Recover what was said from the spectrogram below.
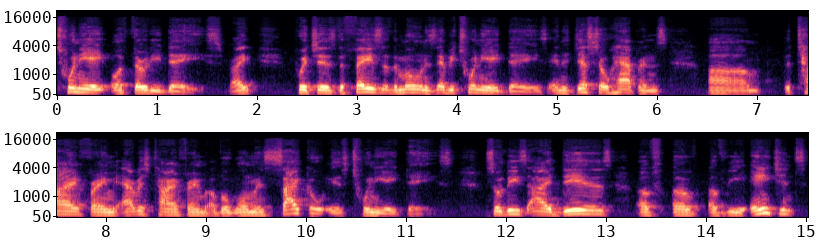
28 or 30 days, right? Which is the phase of the moon is every 28 days, and it just so happens um, the time frame, average time frame of a woman's cycle is 28 days. So these ideas of, of, of the ancients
